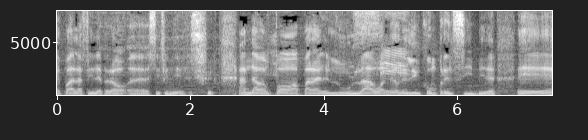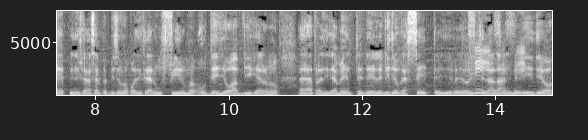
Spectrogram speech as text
eh, poi alla fine però eh, si finì, si andava un po' a parare nel nulla o Sì. almeno nell'incomprensibile e quindi c'era sempre bisogno poi di creare un film o degli OAV che erano eh, praticamente delle videocassette, gli original sì, anime sì. video,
